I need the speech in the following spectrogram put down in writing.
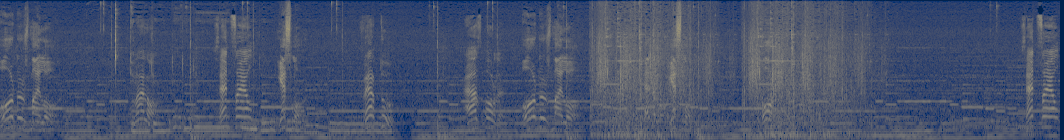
Orders, my lord. My lord. Set sail. Yes, lord. Where to? As ordered. Orders, my lord. Head yes, lord. Orders. Set sail.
